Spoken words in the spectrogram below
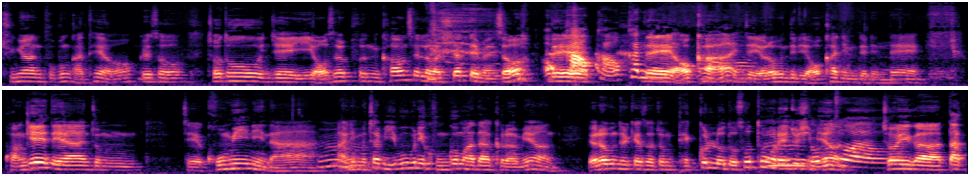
중요한 부분 같아요. 그래서 저도 이제 이 어설픈 카운셀러가 시작되면서 어카 어카 어카님. 네, 어카 어. 이제 여러분들이 어카님들인데 관계에 대한 좀 이제 고민이나 음. 아니면 참 이 부분이 궁금하다 그러면 여러분들께서 좀 댓글로도 소통을 음, 해주시면. 저희가 딱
